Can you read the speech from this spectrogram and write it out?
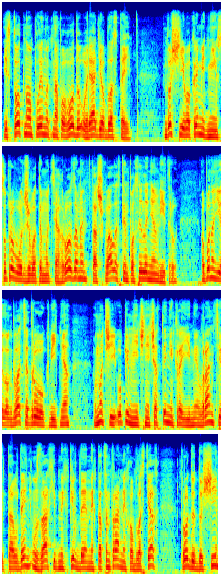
істотно вплинуть на погоду у ряді областей. Дощі в окремі дні супроводжуватимуться грозами та шквалистим посиленням вітру. У понеділок, 22 квітня, вночі у північній частині країни, вранці та вдень у західних, південних та центральних областях пройдуть дощі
